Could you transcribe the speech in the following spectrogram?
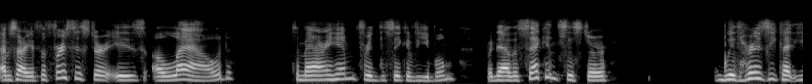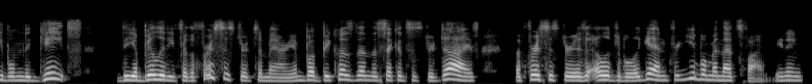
I'm sorry, if the first sister is allowed to marry him for the sake of Yibum. But now the second sister, with her Zikat Yibum, negates the ability for the first sister to marry him. But because then the second sister dies, the first sister is eligible again for Yibum, and that's fine. Meaning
